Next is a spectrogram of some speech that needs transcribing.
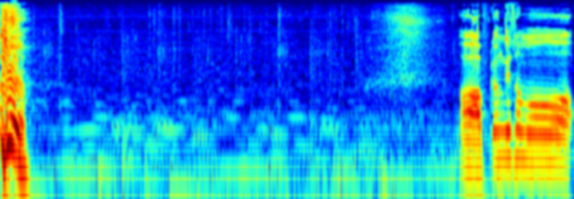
어, 앞 경기에서 뭐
